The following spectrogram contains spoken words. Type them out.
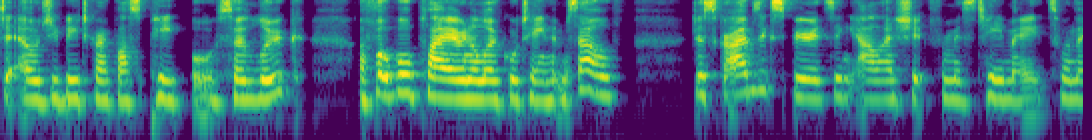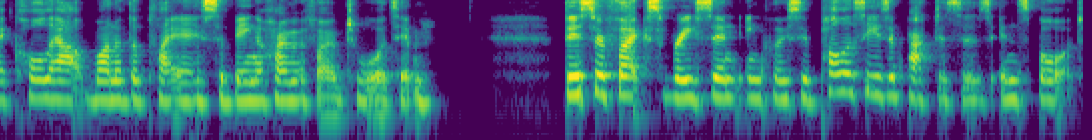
to LGBTQI plus people. So Luke, a football player in a local team himself, describes experiencing allyship from his teammates when they call out one of the players for being a homophobe towards him. This reflects recent inclusive policies and practices in sport.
